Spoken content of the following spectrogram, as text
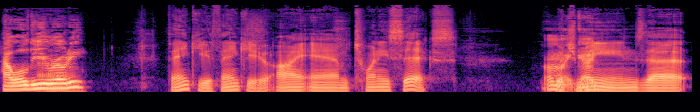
How old are you, Rody? Thank you, thank you. I am 26, Oh my which god! means that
